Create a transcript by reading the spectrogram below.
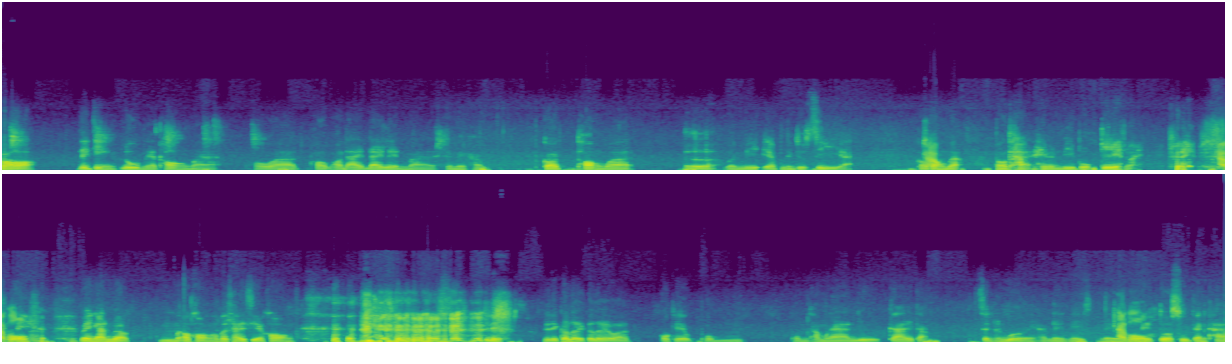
ก็จริงๆ รูปเนี้ยท่องมา เพราะว่าพอพอได้ได้เลนส์มาใช่ไหมครับ ก็ท่องว่า เออ มันมี f หนึ่งจุดสี่อะ ก็ครับต้องแบบต้องถ่ายให้มันมีโบเก้หน่อย ครับผม ไม่ไม่งั้นแบบอืมเอาของเข้ามาใช้เสียของ ทีนี้ทีนี้ก็เลยก็เลยว่า โอเคผมผมทำงานอยู่ใกล้กับเซ็นทรัลเวิร์ครับในในในครับผมในตัวศูนย์การค้า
